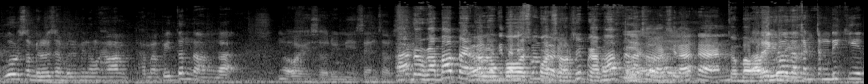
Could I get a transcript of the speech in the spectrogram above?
gue sambil sambil minum sama sama Peter nggak nggak nggak oh sorry nih sensor Aduh, gak apa-apa Nggak kalau kita bawa disponsor. sponsorship gak apa-apa. Iya. Sponsor, silakan. Ke bawah lari gue ini. agak kenceng dikit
